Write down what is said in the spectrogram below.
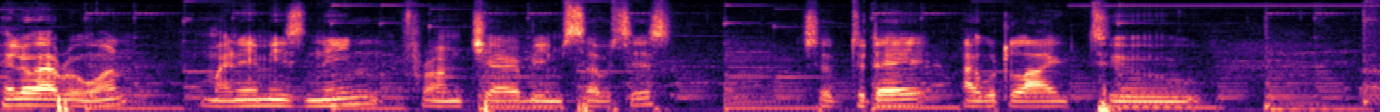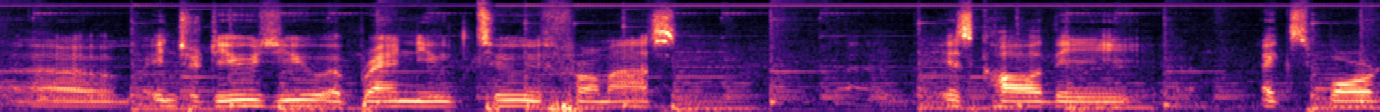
Hello everyone, my name is Nin from Cherubim Services. So today I would like to uh, introduce you a brand new tool from us. It's called the Export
